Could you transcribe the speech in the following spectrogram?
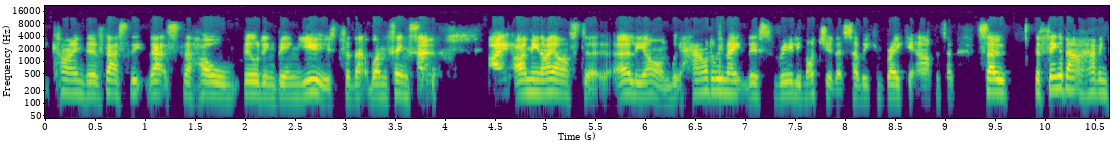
it kind of that's the that's the whole building being used for that one thing. So I, I mean, I asked uh, early on, how do we make this really modular so we can break it up and so. So the thing about having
